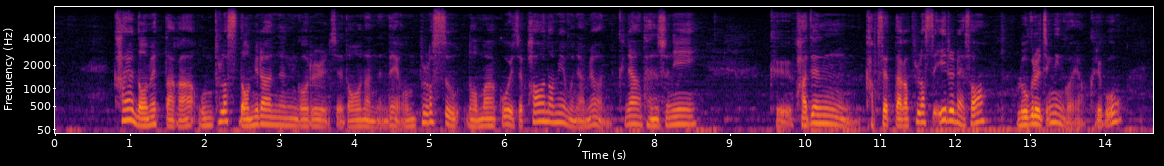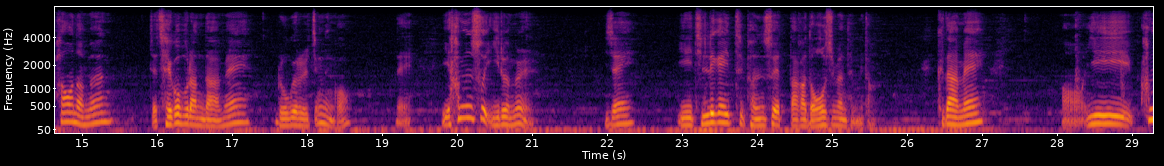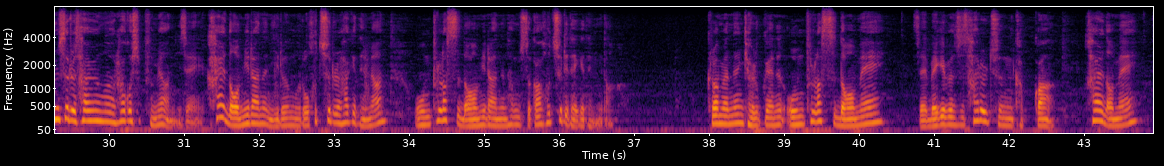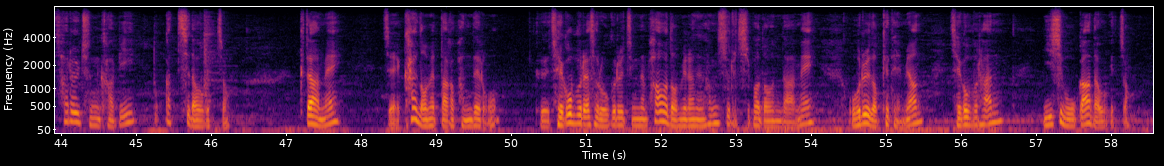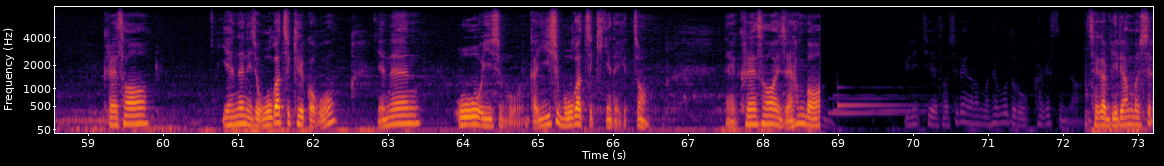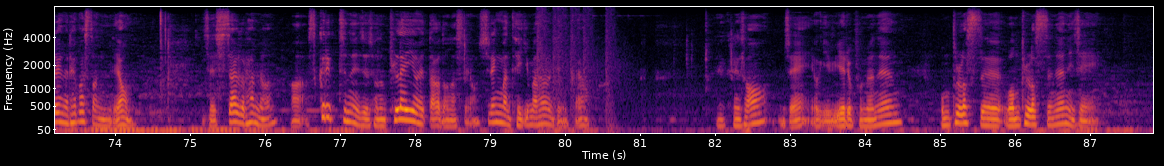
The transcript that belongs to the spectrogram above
칼 넘에다가 온 플러스 넘이라는 거를 이제 넣어놨는데 온 플러스 넘하고 이제 파워 넘이 뭐냐면 그냥 단순히 그 받은 값에다가 플러스 1을 해서 로그를 찍는 거예요. 그리고 파워 넘은 이제 제곱을 한 다음에 로그를 찍는 거. 네. 이 함수 이름을 이제 이 딜리게이트 변수에다가 넣어주면 됩니다. 그 다음에 어, 이 함수를 사용을 하고 싶으면 이제 칼 넘이라는 이름으로 호출을 하게 되면 on 플러스 넘이라는 함수가 호출이 되게 됩니다. 그러면은 결국에는 on 플러스 넘에 이제 매개변수 4를 준 값과 칼 넘에 4를 준 값이 똑같이 나오겠죠. 그 다음에 이제 칼 넘에다가 반대로 그 제곱을 해서 로그를 찍는 파워 넘이라는 함수를 집어 넣은 다음에 5를 넣게 되면 제곱을 한 25가 나오겠죠. 그래서 얘는 이제 5가 찍힐 거고 얘는 5, 25. 그러니까 25가 찍히게 되겠죠. 네, 그래서 이제 한번 유니티에서 실행을 한번 해보도록 하겠습니다. 제가 미리 한번 실행을 해봤었는데요. 이제 시작을 하면 아 스크립트는 이제 저는 플레이어에다가 넣어놨어요. 실행만 되기만 하면 되니까요. 네, 그래서 이제 여기 위에를 보면은 1 플러스 1 플러스는 이제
